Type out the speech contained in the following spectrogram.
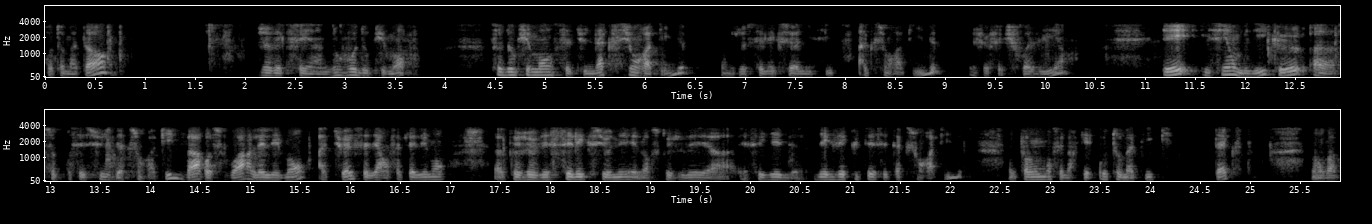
Automator. Je vais créer un nouveau document. Ce document, c'est une action rapide. Donc je sélectionne ici action rapide. Je fais choisir. Et ici, on me dit que euh, ce processus d'action rapide va recevoir l'élément actuel, c'est-à-dire en fait l'élément euh, que je vais sélectionner lorsque je vais euh, essayer d'exécuter cette action rapide. Donc pour le moment, c'est marqué automatique texte. On va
